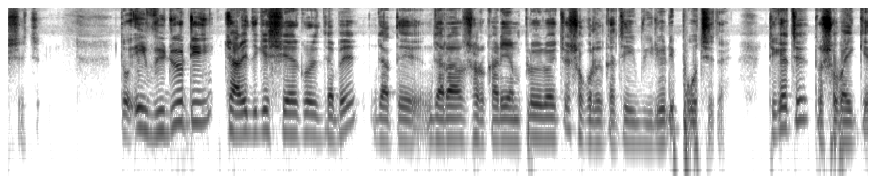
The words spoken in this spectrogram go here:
এসেছে। তো এই ভিডিওটি চারিদিকে শেয়ার করে যাবে, যাতে যারা সরকারি এমপ্লয়ি রয়েছে, সকলের কাছে এই ভিডিওটি পৌঁছে যায়। ঠিক আছে? তো সবাইকে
